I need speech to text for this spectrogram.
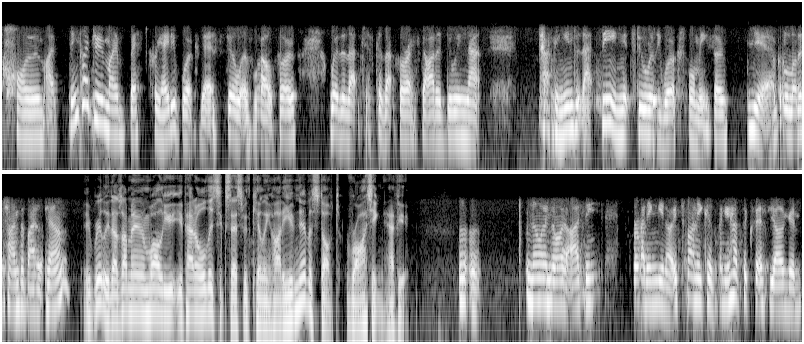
home. I think I do my best creative work there still as well. So whether that's just because that's where I started doing that tapping into that thing, it still really works for me. So yeah, I've got a lot of time for Violet Town. It really does. I mean, while you, you've had all this success with Killing Heidi, you've never stopped writing, have you? No, no, I think writing, you know, it's funny because when you have success young and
